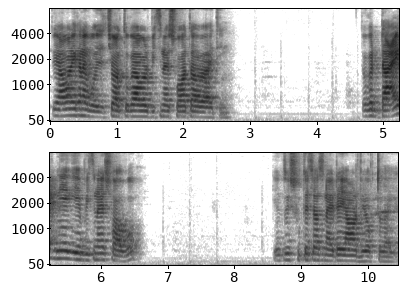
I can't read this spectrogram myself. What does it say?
তুই আবার এখানে বলছিস চল তোকে আবার বিছানায় শোয়াতে হবে আই থিঙ্ক তোকে ডাইরেক্ট নিয়ে গিয়ে বিছানায় শোয়াবো। কিন্তু তুই শুতে চাস না, এটাই আমার বিরক্ত লাগে।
